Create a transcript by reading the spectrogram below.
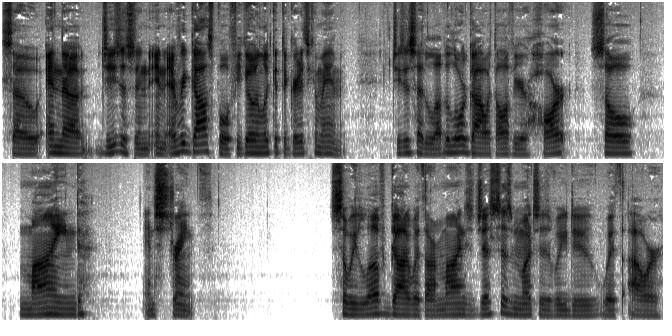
So, and uh, Jesus, in, in every gospel, if you go and look at the greatest commandment, Jesus said, Love the Lord God with all of your heart, soul, mind, and strength. So we love God with our minds just as much as we do with our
